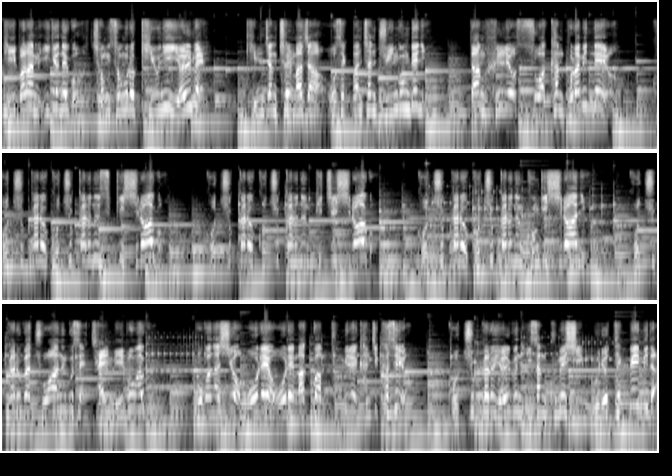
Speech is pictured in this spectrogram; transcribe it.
비바람 이겨내고 정성으로 키우니 열매 김장철 맞아 오색 반찬 주인공 되니 땀 흘려 수확한 보람 있네요. 고춧가루 고춧가루는 습기 싫어하고 고춧가루 고춧가루는 빛을 싫어하고 고춧가루 고춧가루는 공기 싫어하니 고춧가루가 좋아하는 곳에 잘 밀봉하고 보관하시어 오래오래 맛과 풍미를 간직하세요. 고춧가루 열근 이상 구매 시 무료 택배입니다.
